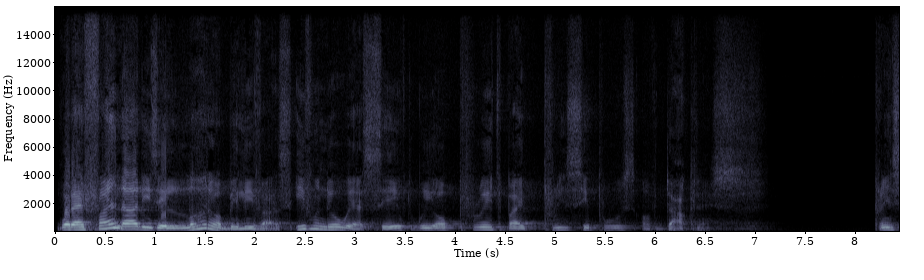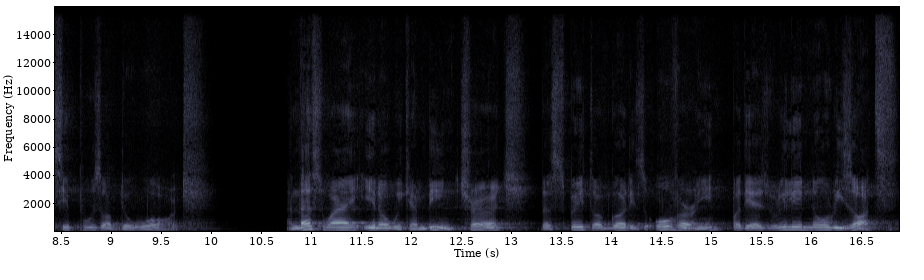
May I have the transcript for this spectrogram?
What I find out is a lot of believers, even though we are saved, we operate by principles of darkness, principles of the world. And that's why, you know, we can be in church, the Spirit of God is overing, but there's really no results.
